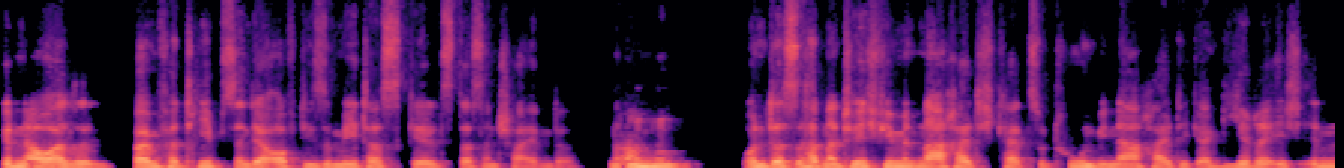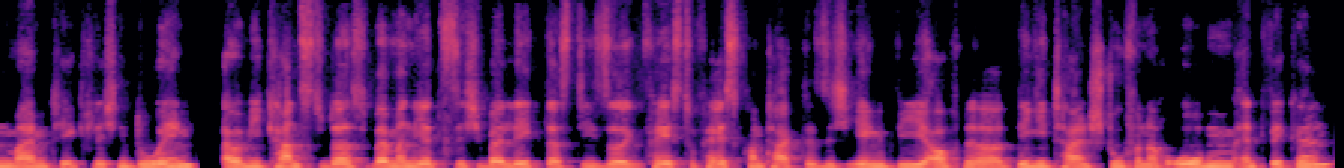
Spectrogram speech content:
Genau, also beim Vertrieb sind ja oft diese Metaskills das Entscheidende. Ne? Mhm. Und das hat natürlich viel mit Nachhaltigkeit zu tun. Wie nachhaltig agiere ich in meinem täglichen Doing? Aber wie kannst du das, wenn man jetzt sich überlegt, dass diese Face-to-Face-Kontakte sich irgendwie auf einer digitalen Stufe nach oben entwickeln?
